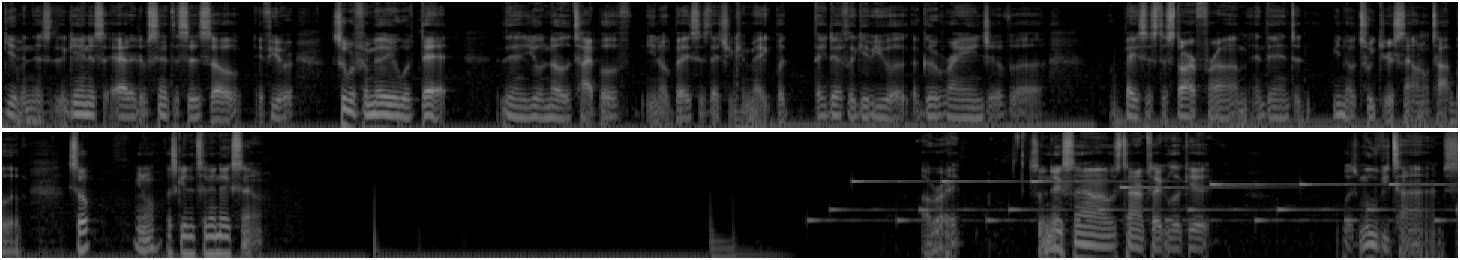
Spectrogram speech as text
given this, again, it's additive synthesis. So if you're super familiar with that, then you'll know the type of you know basses that you can make. But they definitely give you a, a good range of uh, basses to start from, and then to you know tweak your sound on top of. So you know, let's get into the next sound. All right. So next sound it was time to take a look at was movie times,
